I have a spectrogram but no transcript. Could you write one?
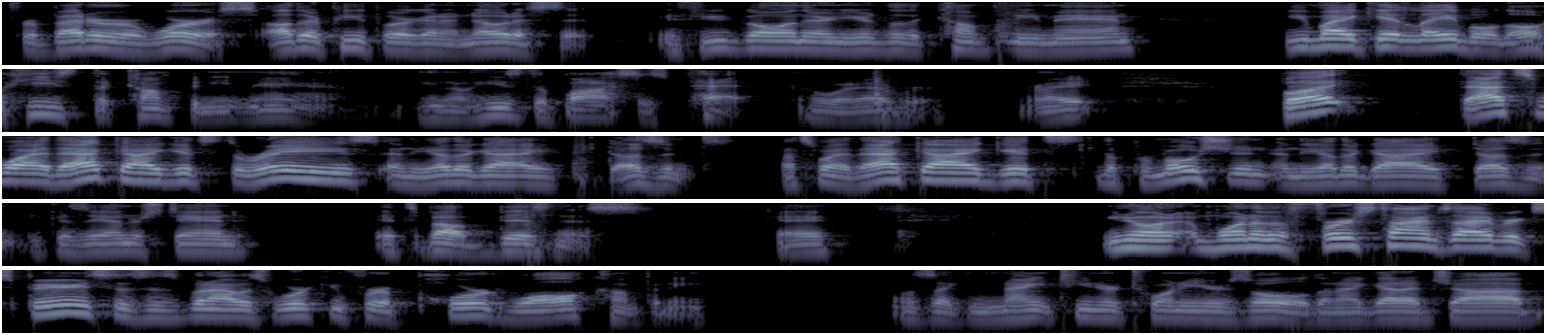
For better or worse, other people are going to notice it. If you go in there and you're the company man, you might get labeled, oh, he's the company man you know, he's the boss's pet or whatever, right? But that's why that guy gets the raise and the other guy doesn't. That's why that guy gets the promotion and the other guy doesn't because they understand it's about business, okay? You know, one of the first times I ever experienced this is when I was working for a poured wall company. I was like 19 or 20 years old, and I got a job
